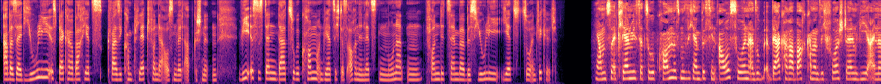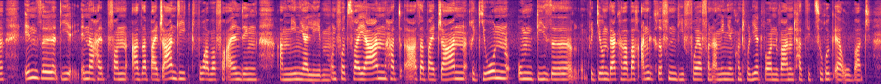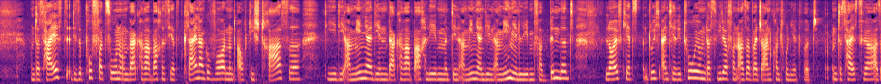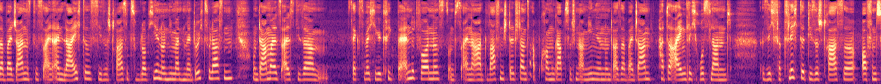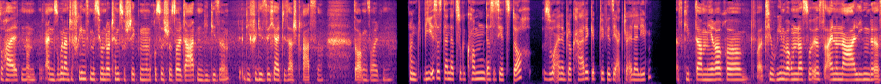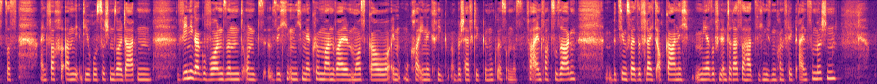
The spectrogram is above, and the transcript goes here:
aber seit Juli ist Bergkarabach jetzt quasi komplett von der Außenwelt abgeschnitten. Wie ist es denn dazu gekommen und wie hat sich das auch in den letzten Monaten von Dezember bis Juli jetzt so entwickelt? Ja, um zu erklären, wie es dazu gekommen ist, muss ich ein bisschen ausholen. Also Bergkarabach kann man sich vorstellen wie eine Insel, die innerhalb von Aserbaidschan liegt, wo aber vor allen Dingen Armenier leben. Und vor zwei Jahren hat Aserbaidschan Regionen um diese Region Bergkarabach angegriffen, die vorher von Armenien kontrolliert worden waren und hat sie zurückerobert. Und das heißt, diese Pufferzone um Bergkarabach ist jetzt kleiner geworden und auch die Straße, die die Armenier, die in Bergkarabach leben, mit den Armeniern, die in Armenien leben, verbindet, läuft jetzt durch ein Territorium, das wieder von Aserbaidschan kontrolliert wird. Und das heißt, für Aserbaidschan ist es ein, ein leichtes, diese Straße zu blockieren und niemanden mehr durchzulassen. Und damals, als dieser sechswöchige Krieg beendet worden ist und es eine Art Waffenstillstandsabkommen gab zwischen Armenien und Aserbaidschan, hatte eigentlich Russland sich verpflichtet, diese Straße offen zu halten und eine sogenannte Friedensmission dorthin zu schicken und russische Soldaten, die diese, die für die Sicherheit dieser Straße sorgen sollten. Und wie ist es dann dazu gekommen, dass es jetzt doch so eine Blockade gibt, wie wir sie aktuell erleben? Es gibt da mehrere Theorien, warum das so ist. Eine naheliegende ist, dass einfach ähm, die russischen Soldaten weniger geworden sind und sich nicht mehr kümmern, weil Moskau im Ukraine-Krieg beschäftigt genug ist, um das vereinfacht zu sagen, beziehungsweise vielleicht auch gar nicht mehr so viel Interesse hat, sich in diesen Konflikt einzumischen.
